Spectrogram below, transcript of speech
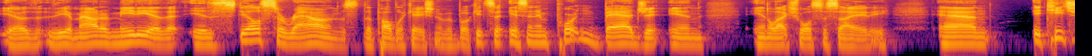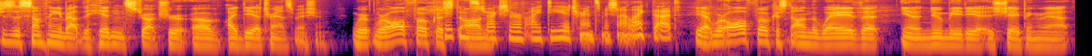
you know, the, the, amount of media that is still surrounds the publication of a book. It's a, it's an important badge in intellectual society, and it teaches us something about the hidden structure of idea transmission. We're, we're all focused hidden on structure of idea transmission. I like that. Yeah, we're all focused on the way that you know new media is shaping that,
